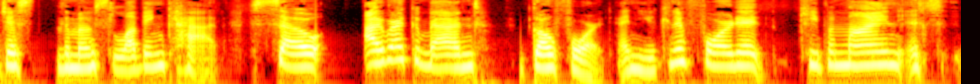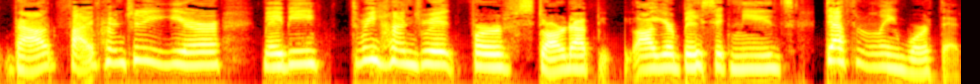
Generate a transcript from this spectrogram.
just the most loving cat. So I recommend go for it and you can afford it. Keep in mind it's about 500 a year, maybe 300 for startup, all your basic needs. Definitely worth it.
